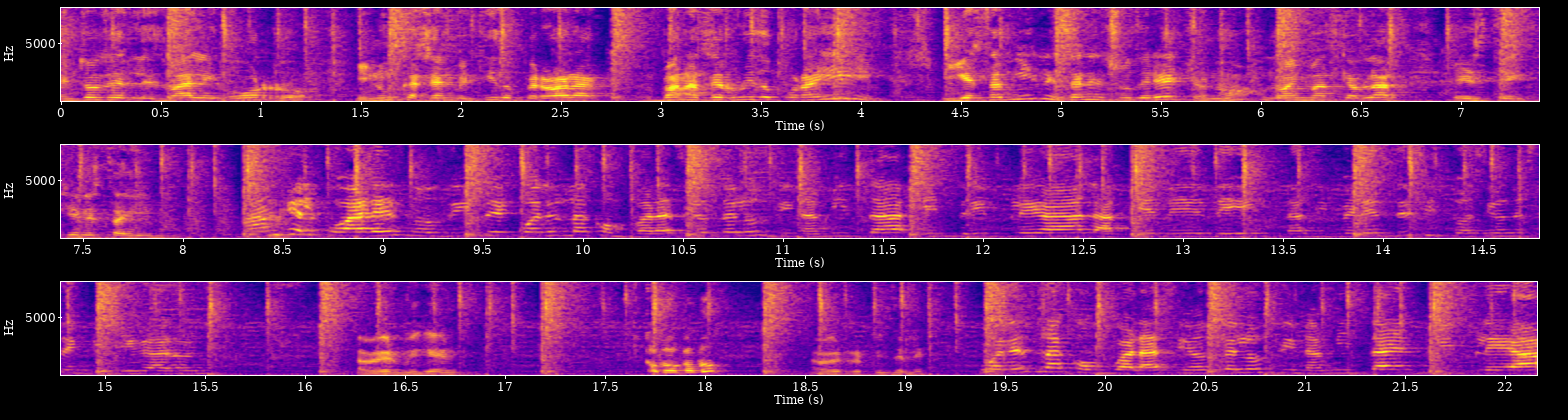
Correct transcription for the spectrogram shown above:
Entonces les vale gorro y nunca se han metido, pero ahora van a hacer ruido por ahí. Y está bien, están en su derecho, ¿no? No hay más que hablar. Este, ¿Quién está ahí? Ángel Juárez nos dice cuál es la comparación de los Dinamita en AAA, la GND, las diferentes situaciones en que llegaron. A ver, Miguel. ¿Cómo, cómo? A ver, repítele. ¿Cuál es la comparación de los Dinamita en AAA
